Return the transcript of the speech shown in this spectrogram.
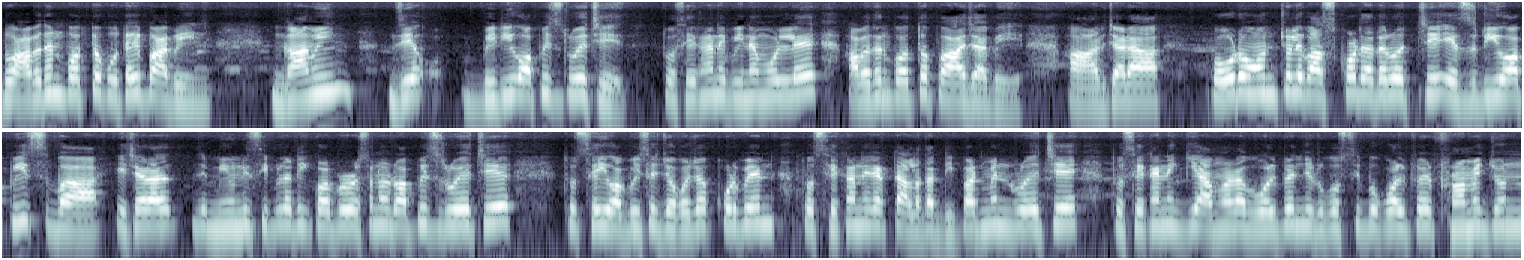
তো আবেদনপত্র কোথায় পাবেন? গ্রামীণ যে বিডিও অফিস রয়েছে, তো সেখানে বিনামূল্যে আবেদনপত্র পাওয়া যাবে। আর যারা পৌর অঞ্চলে বাস করে তাদের হচ্ছে এসডিও অফিস বা এছাড়া যে মিউনিসিপ্যালিটি কর্পোরেশনের অফিস রয়েছে, তো সেই অফিসে যোগাযোগ করবেন। তো সেখানের একটা আলাদা ডিপার্টমেন্ট রয়েছে। তো সেখানে গিয়ে আপনারা বলবেন যে রূপশ্রী প্রকল্পের ফর্মের জন্য,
